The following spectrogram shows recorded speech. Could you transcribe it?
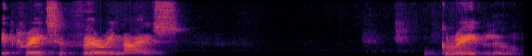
It creates a very nice gray blue.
